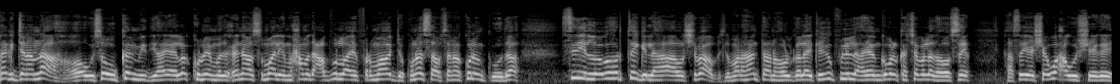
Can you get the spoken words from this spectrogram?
rag janano ah oo isagu ka mid yahay ay la kulmeen madaxweynaha soomaaliya maxamed cabdulaahi farmaajo kuna saabsanaa kulankooda sidii looga hortegi lahaa al-shabaab islamar ahaantaana howlgal ay kaga fuli lahayeen gobolka shabeellada hoose. Hase yeeshee waxa uu sheegay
